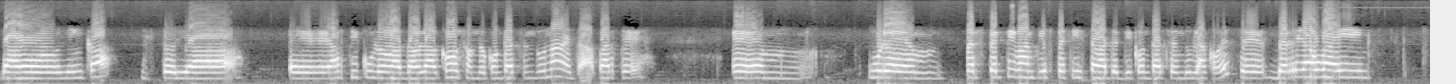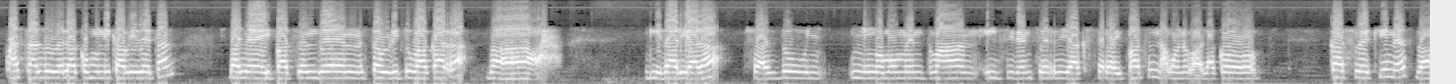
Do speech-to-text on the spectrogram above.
dago linka historia e, artikulo bat daulako ondo kontatzen duna eta aparte em, gure perspektiba antiespezista batetik kontatzen dulako, ez? E, berri hau bai azaldu dela komunikabideetan, baina aipatzen den zauritu bakarra, ba, gidaria da, oza, ez du ningo momentuan hil ziren txerriak zer aipatzen, da, bueno, ba, lako kasuekin, ez, ba,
